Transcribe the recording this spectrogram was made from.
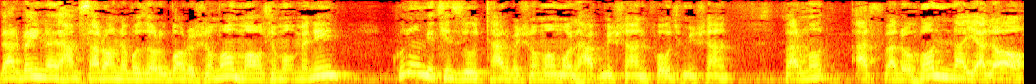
در بین همسران بزرگوار شما مات مؤمنین کدوم یکی زودتر به شما ملحق میشن فوت میشن؟ فرمود اطولهن یلا.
